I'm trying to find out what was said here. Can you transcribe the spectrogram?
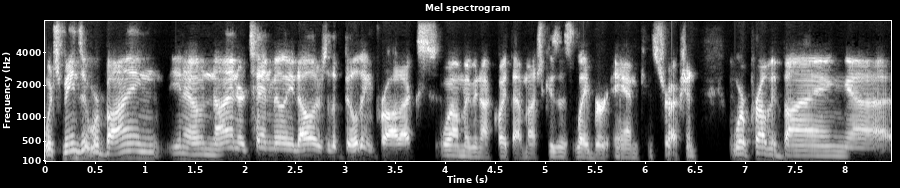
which means that we're buying you know 9 or 10 million dollars of the building products. Well maybe not quite that much because it's labor and construction. We're probably buying uh,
